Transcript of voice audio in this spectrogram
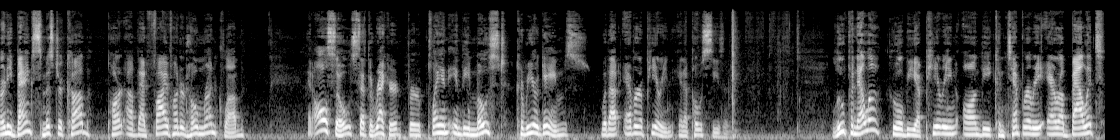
Ernie Banks, Mr. Cub, part of that 500 home run club, and also set the record for playing in the most career games without ever appearing in a postseason. Lou Piniella, who will be appearing on the contemporary era ballot,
